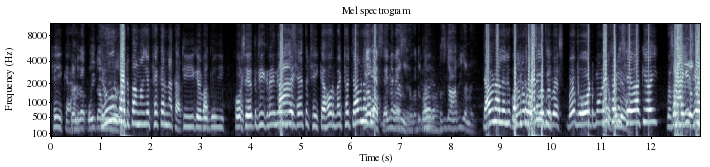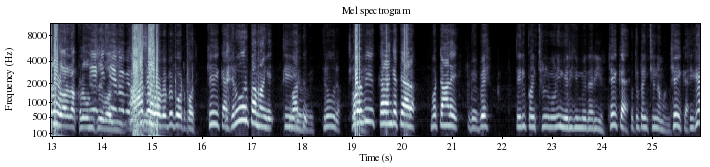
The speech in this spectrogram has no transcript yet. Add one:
ਠੀਕ ਹੈ ਪਿੰਡ ਦਾ ਕੋਈ ਕੰਮ ਜ਼ਰੂਰ ਨਹੀਂ ਵੋਟ ਪਾਵਾਂਗੇ ਫਿਕਰ ਨਾ ਕਰ ਠੀਕ ਹੈ ਬੇਬੇ ਜੀ ਹੋਰ ਸਿਹਤ ਠੀਕ ਰਹਿੰਦੀ ਹੈ ਹਾਂ ਸਿਹਤ ਠੀਕ ਹੈ ਹੋਰ ਬੈਠੋ ਚਾਹ ਬਣਾ ਨਾ ਕੇ ਬਸ ਇਹਨਾਂ ਟਾਈਮ ਨਹੀਂ ਸਾਡੇ ਕੋਲ ਤੁਸੀਂ ਕਹਾਂ ਵੀ ਜਾਣਾ ਜੀ ਚਾਹ ਬਣਾ ਲੈਣੀ ਨਾ ਨਾ ਕੁੱਟ ਬਸ ਥੋੜੀ ਬੇਬੇ ਬਸ ਬਈ ਵੋਟ ਪਾਉਣੀ ਫਿਰ ਤੁਹਾਡੀ ਸੇਵਾ ਕੀ ਹੋਈ ਬਸ ਆਹੀ ਸੇਵਾ ਯਾਰ ਰੱਖ ਲਿਓ ਉਹੀ ਸੇਵਾ ਜੀ ਆਹ ਸੇਵਾ ਬੇਬੇ ਵੋਟ ਪਾ ਦਿਓ। ਠੀਕ ਹੈ ਜ਼ਰੂਰ ਪਾਵਾਂਗੇ ਠੀਕ ਹੈ ਵਾਧੂ ਬੇਬੇ। ਜ਼ਰੂਰ ਹੋਰ ਵੀ ਕਰਾਂਗੇ ਤਿਆਰ ਵੋਟਾਂ ਵਾਲੇ ਬੇਬੇ ਤੇਰੀ ਪੈਨਸ਼ਨ ਲਵਾਉਣੀ ਮੇਰੀ ਜ਼ਿੰਮੇਵਾਰੀ ਹੈ। ਠੀਕ ਹੈ। ਤੂੰ ਟੈਨਸ਼ਨ ਨਾ ਮੰਨ। ਠੀਕ ਹੈ। ਠੀਕ ਹੈ?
